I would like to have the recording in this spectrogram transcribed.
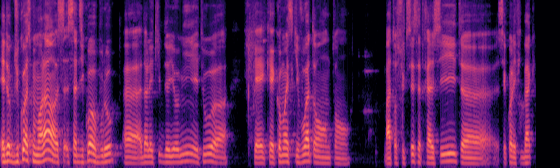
Et donc, du coup, à ce moment-là, ça, dit quoi au boulot euh, dans l'équipe de Yomi et tout euh, Comment est-ce qu'ils voient ton, ton, bah, ton succès, cette réussite euh, C'est quoi les feedbacks?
